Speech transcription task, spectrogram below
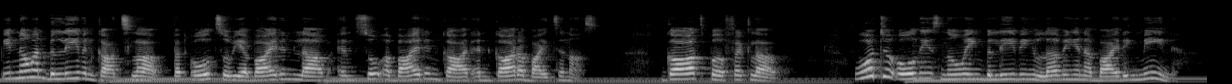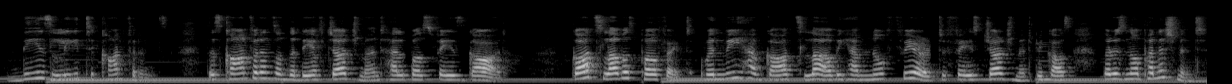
We know and believe in God's love, but also we abide in love and so abide in God and God abides in us. God's perfect love. What do all these knowing, believing, loving, and abiding mean? These lead to confidence. This confidence on the day of judgment help us face God. God's love is perfect. When we have God's love, we have no fear to face judgment because there is no punishment.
